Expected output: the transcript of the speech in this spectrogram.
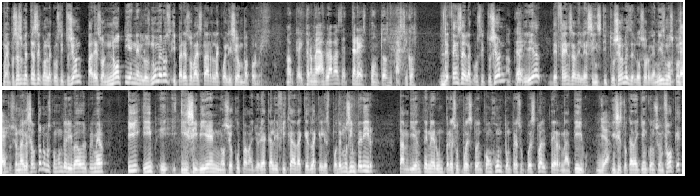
bueno, pues eso es meterse con la Constitución, para eso no tienen los números y para eso va a estar la coalición Va por México. Ok, pero me hablabas de tres puntos básicos. Defensa de la Constitución, yo diría, defensa de las instituciones, de los organismos constitucionales autónomos como un derivado del primero, y, y, y si bien no se ocupa mayoría calificada, que es la que les podemos impedir, también tener un presupuesto en conjunto, un presupuesto alternativo. Ya. Insisto, cada quien con su enfoque,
